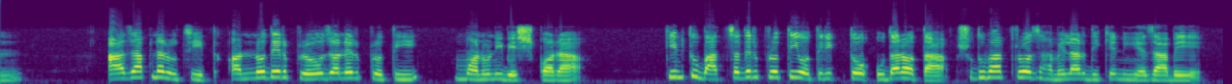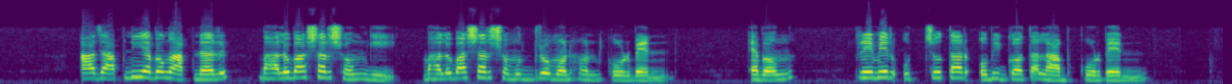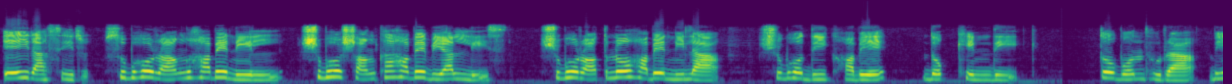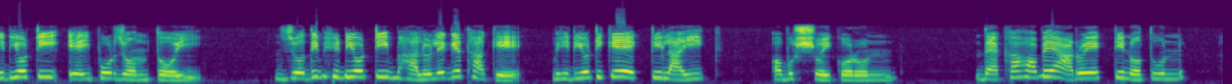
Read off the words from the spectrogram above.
আজ আপনার উচিত অন্যদের প্রয়োজনের প্রতি মনোনিবেশ করা। কিন্তু বাচ্চাদের প্রতি অতিরিক্ত উদারতা শুধুমাত্র ঝামেলার দিকে নিয়ে যাবে। আজ আপনি এবং আপনার ভালোবাসার সঙ্গী ভালোবাসার সমুদ্র মনন করবেন এবং প্রেমের উচ্চতার অভিজ্ঞতা লাভ করবেন। এই রাশির শুভ রং হবে নীল, শুভ সংখ্যা হবে বিয়াল্লিশ, শুভ রত্ন হবে নীলা, শুভ দিক হবে দক্ষিণ দিক। তো বন্ধুরা, ভিডিওটি এই পর্যন্তই। যদি ভিডিওটি ভালো লেগে থাকে, ভিডিওটিকে একটি লাইক অবশ্যই করুন। দেখা হবে আরও একটি নতুন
